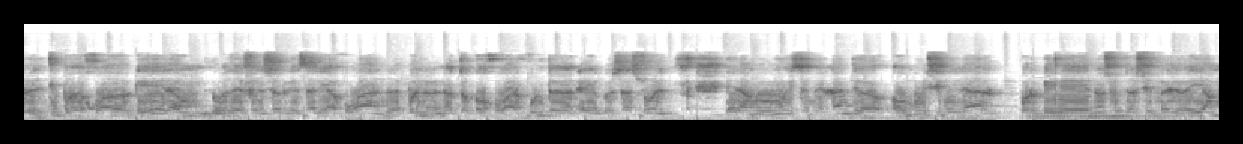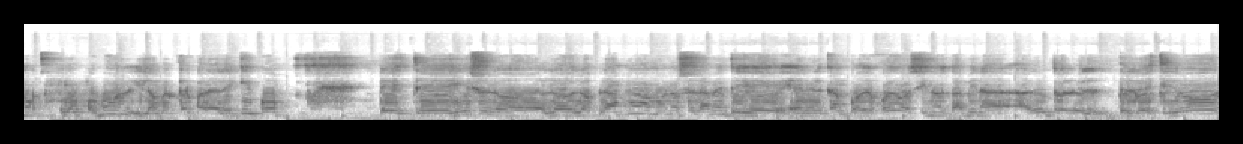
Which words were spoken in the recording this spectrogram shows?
por el tipo de jugador que era, un, defensor que salía jugando, después nos, tocó jugar juntos en Cruz Azul, éramos muy semejantes o, o muy similar porque nosotros siempre veíamos bien común y lo mejor para el equipo. Este, y eso lo, lo, plasmamos no solamente en el campo de juego, sino también adentro del, vestidor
